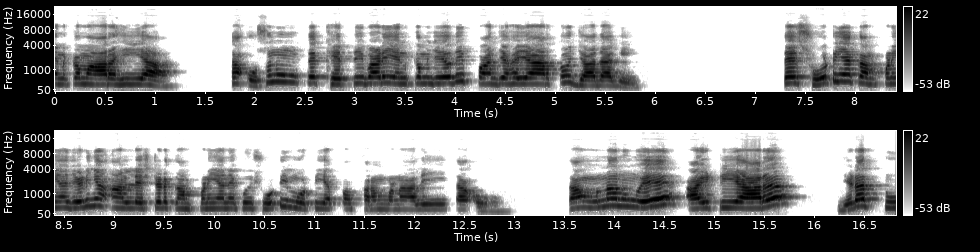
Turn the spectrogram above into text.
ਇਨਕਮ ਆ ਰਹੀ ਆ, ਤਾਂ ਉਸ ਨੂੰ ਤੇ ਖੇਤੀਬਾੜੀ ਇਨਕਮ ਜੇ ਉਹਦੀ 5000 ਤੋਂ ਜ਼ਿਆਦਾ ਗਈ ਤੇ ਛੋਟੀਆਂ ਕੰਪਨੀਆਂ ਜਿਹੜੀਆਂ ਅਨਲਿਸਟਡ ਕੰਪਨੀਆਂ ਨੇ, ਕੋਈ ਛੋਟੀ ਮੋਟੀ ਆਪਾਂ ਫਰਮ ਬਣਾ ਲਈ ਤਾਂ ਉਹ। ਤਾਂ ਉਹਨਾਂ ਨੂੰ ਇਹ ਆਈਟੀਆਰ ਜਿਹੜਾ 2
